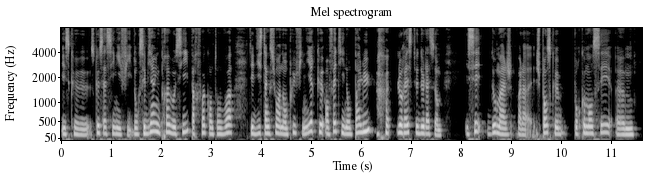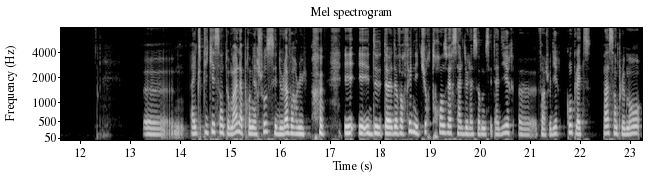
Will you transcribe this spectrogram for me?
et ce que, ce que ça signifie. Donc c'est bien une preuve aussi, parfois quand on voit des distinctions à n'en plus finir, qu'en en fait ils n'ont pas lu le reste de la somme. Et c'est dommage. Voilà, je pense que pour commencer euh, euh, à expliquer saint Thomas, la première chose c'est de l'avoir lu et, d'avoir fait une lecture transversale de la somme, c'est-à-dire, euh, enfin je veux dire complète, pas simplement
